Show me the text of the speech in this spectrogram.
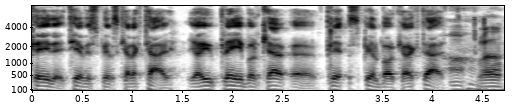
Payday, tv-spelskaraktär. Jag är ju playable, kar- eh, play, spelbar karaktär. Ja.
